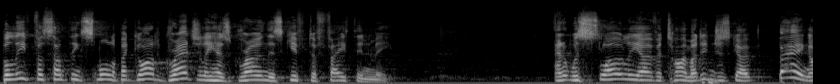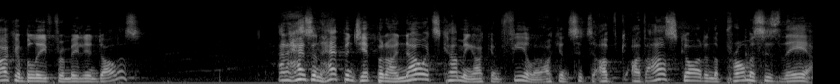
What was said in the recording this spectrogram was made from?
Believe for something smaller. But God gradually has grown this gift of faith in me. And it was slowly over time. I didn't just go, bang, I can believe for a million dollars. And it hasn't happened yet, but I know it's coming. I can feel it. I can sit. I've, I've asked God, and the promise is there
